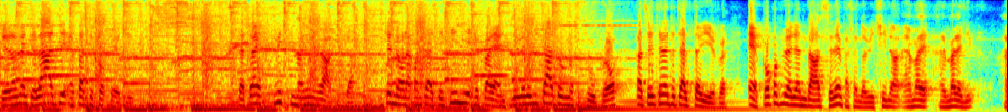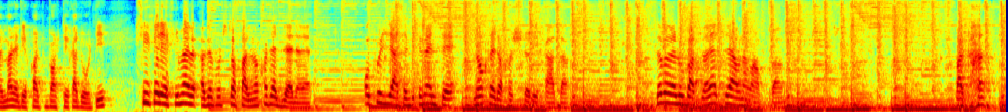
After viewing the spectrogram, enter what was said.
Generalmente ladri e fatti profeti. La sua in razza, dicendo che raccontare ai figli e parenti di aver evitato uno stupro all'intervento di Altair e poco prima di andarsene, passando vicino al mare, al mare, di, al mare dei corpi morti caduti, si chiede se mai abbia potuto fare una cosa del genere, oppure dirà semplicemente non credo fosse di casa. Dopo aver rubato una lettera e una mappa. Palpa,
